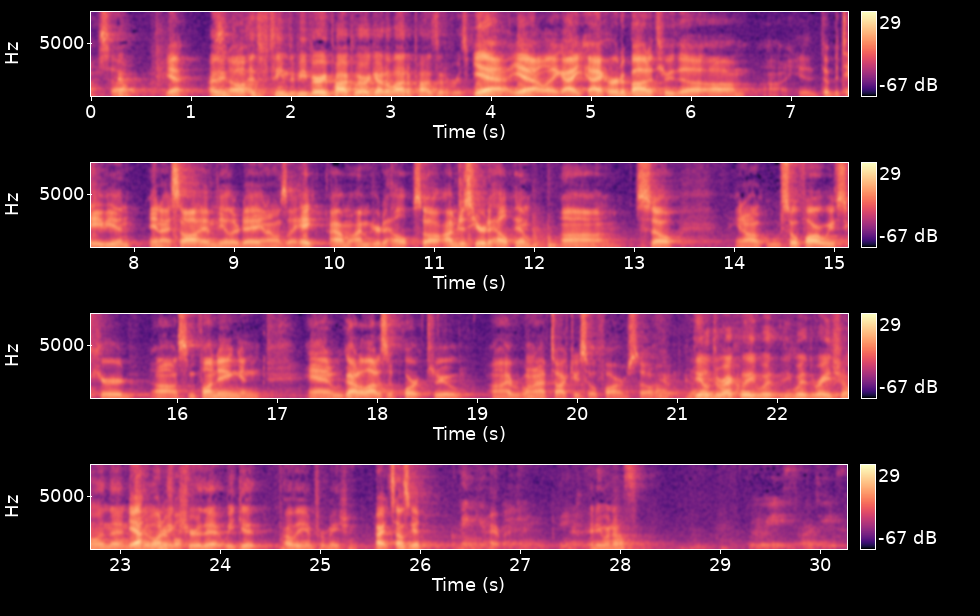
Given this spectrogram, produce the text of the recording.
Yeah. So, yeah. I think So- it seemed to be very popular. I got a lot of positive response. Yeah, yeah, like I, I heard about it through the, um, uh, the Batavian, and I saw him the other day, and I was like, hey, I'm, I'm here to help, so I'm just here to help him. Uh, so, you know, so far we've secured, uh, some funding, and, and we've got a lot of support through, uh, everyone I've talked to so far, so. All Deal directly with, with Rachel, and then Yeah, she'll wonderful. make sure that we get all the information. All right, sounds good. Thank you. All right, bye. Anyone else? Luis Ortiz?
